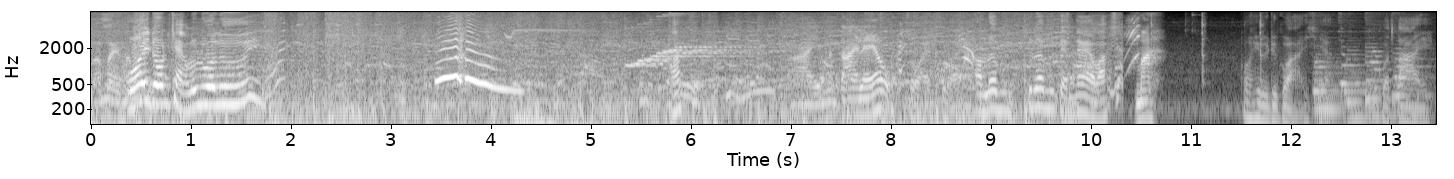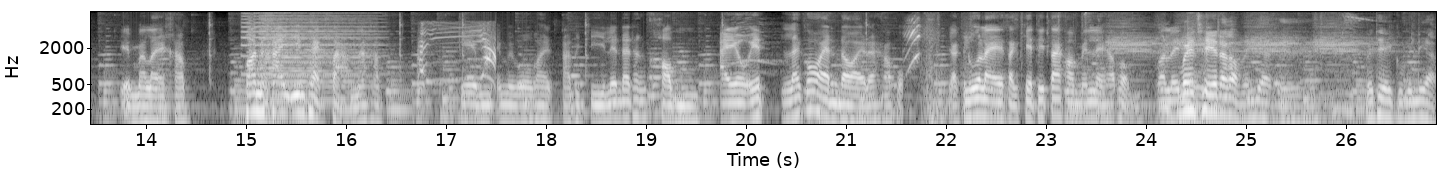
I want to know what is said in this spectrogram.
มาใหม่มาโอ้ยโดนแข่งรัวๆเลยฮะตายมันตายแล้วสวยสวยเอาเริ่มเริ่มมีเต็มแน่วะมาก็ฮิวดีกว่าไอ้เหี้ยกลัวตายเกมอะไรครับ ฟอนไค Impact 3 นะครับ เกม MMORPG เล่นได้ทั้งคอม iOS และก็ Android นะครับผม อยากรู้อะไรสังเกตที่ใต้คอมเมนต์เลยครับผมว่าเล่นไม่เทแล้วกับไม่เลือกเออไม่เทกูไม่เลือก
